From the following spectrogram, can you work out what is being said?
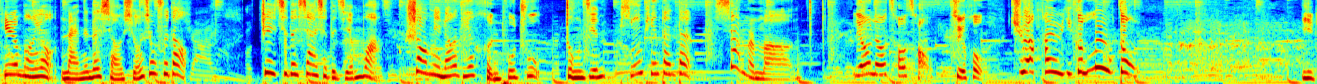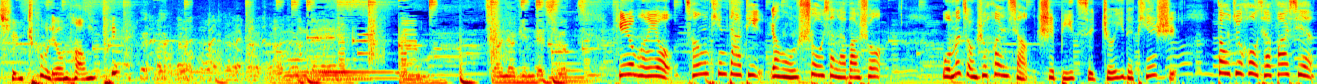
听众朋友，奶奶的小熊熊说道：“这期的夏夏的节目啊，上面两点很突出，中间平平淡淡，下面嘛潦潦草草，最后居然还有一个漏洞。”一群臭流氓！呸！听众朋友，苍天大地让我瘦下来吧。说，我们总是幻想是彼此折翼的天使，到最后才发现，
